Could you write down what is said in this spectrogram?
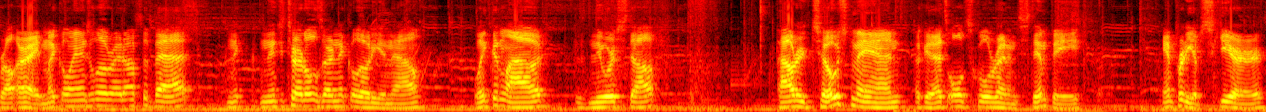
All right, Michelangelo right off the bat. Ninja Turtles are Nickelodeon now. Lincoln Loud is newer stuff. Powdered Toast Man. Okay, that's old school Ren and Stimpy. And pretty obscure.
